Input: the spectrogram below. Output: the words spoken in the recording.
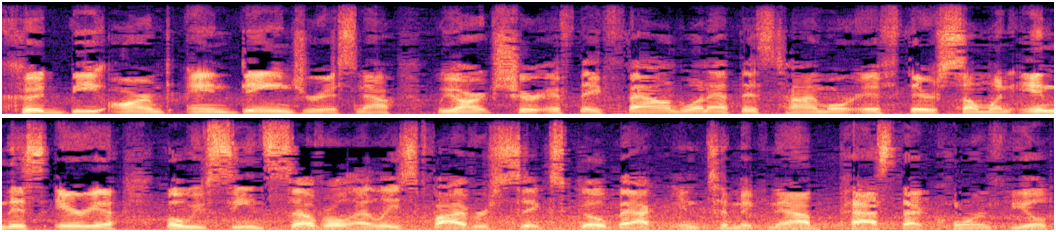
could be armed and dangerous. Now, we aren't sure if they found one at this time or if there's someone in this area, but we've seen several, at least five or six, go back into McNabb past that cornfield.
